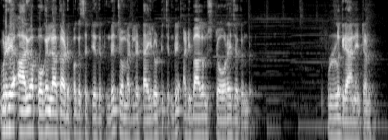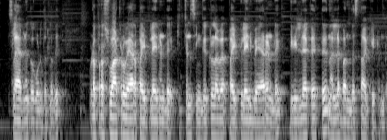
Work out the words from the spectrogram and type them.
ഇവിടെ ഒരു ആലുവ പുകയില്ലാത്ത അടുപ്പൊക്കെ സെറ്റ് ചെയ്തിട്ടുണ്ട്. ചുമരിൽ ടൈൽ ഒട്ടിച്ചിട്ടുണ്ട്. അടിഭാഗം സ്റ്റോറേജ് ഒക്കെ ഉണ്ട്. ഫുള്ള് ഗ്രാനൈറ്റാണ് സ്ലാബിനൊക്കെ കൊടുത്തിട്ടുള്ളത്. ഇവിടെ ഫ്രഷ് വാട്ടർ വേറെ പൈപ്പ് ലൈൻ ഉണ്ട് കിച്ചൺ സിങ്കൊക്കെയുള്ള പൈപ്പ് ലൈൻ വേറെ ഉണ്ട്. ഗ്രില്ലൊക്കെ ഇട്ട് നല്ല ബന്ധസ്ഥാക്കിയിട്ടുണ്ട്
